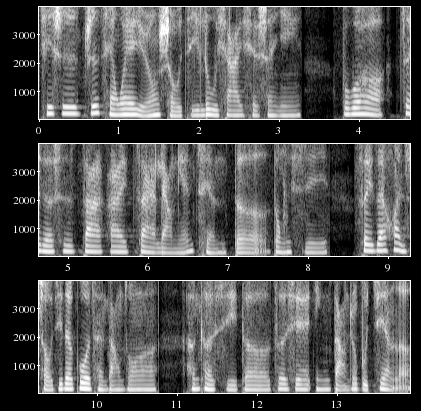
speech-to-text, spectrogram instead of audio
其实之前我也有用手机录下一些声音，不过这个是大概在两年前的东西，所以在换手机的过程当中呢。很可惜的，这些音档就不见了。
